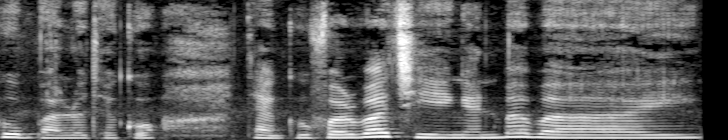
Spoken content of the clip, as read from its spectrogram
খুব ভালো থেকো। Thank you for watching and bye-bye.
